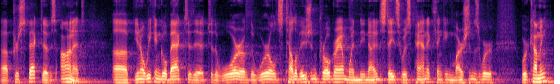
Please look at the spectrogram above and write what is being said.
uh perspectives on it. Uh, you know, we can go back to the, to the war of the world's television program when the United States was panicked thinking Martians were, were coming.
